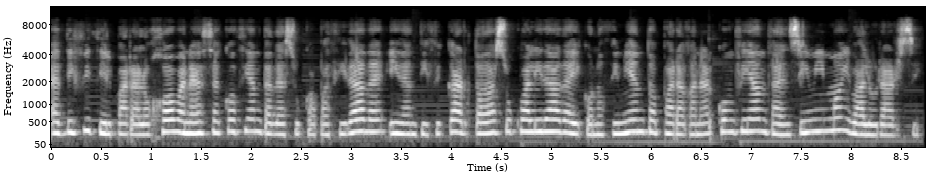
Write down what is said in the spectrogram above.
es difícil para los jóvenes ser conscientes de sus capacidades, identificar todas sus cualidades y conocimientos para ganar confianza en sí mismos y valorarse.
